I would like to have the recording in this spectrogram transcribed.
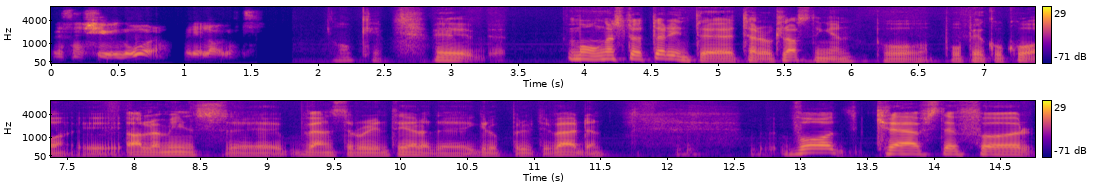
nästan 20 år vid det laget. Okej. Okay. Många stöttar inte terrorklassningen på, på PKK, allra minst eh, vänsterorienterade grupper ute i världen. Vad krävs det för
